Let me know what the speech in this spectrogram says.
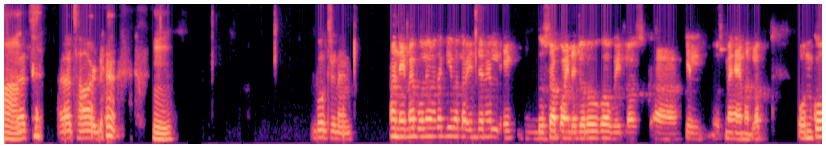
हाँ। That's that's hard hmm. बोल त्रिनाइन हाँ नहीं मैं बोलने वाला था कि मतलब इन जनरल एक दूसरा पॉइंट है जो लोगों को वेट लॉस के उसमें है मतलब उनको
